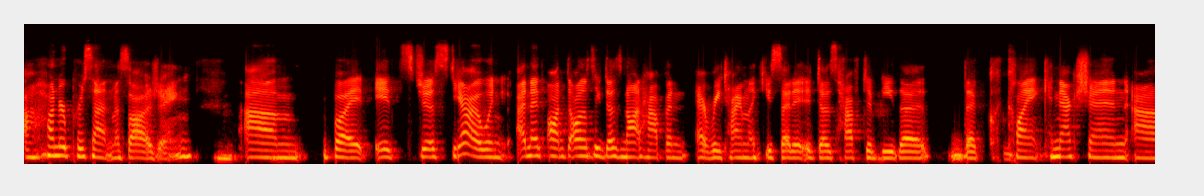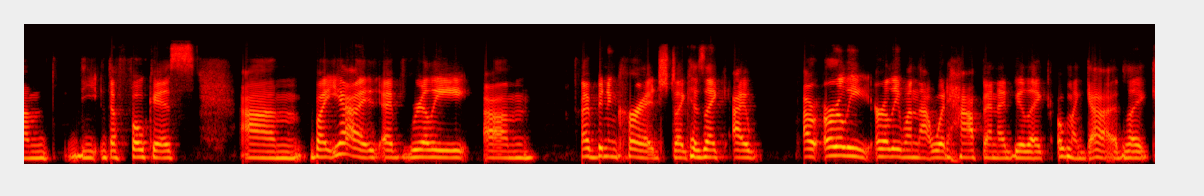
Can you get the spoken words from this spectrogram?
a hundred percent massaging, Mm. um, but it's just yeah, when and it honestly does not happen every time. Like you said, it, it does have to be the the client connection, um, the the focus, um, but yeah, I, I've really um, I've been encouraged, like because like I uh, early early when that would happen, I'd be like, oh my god, like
